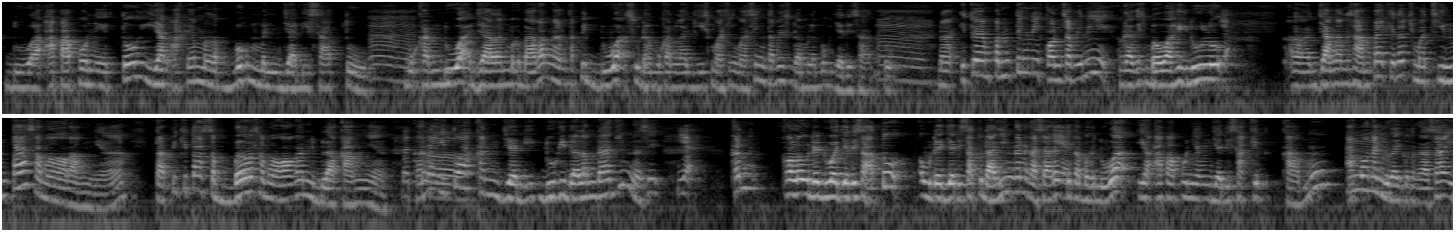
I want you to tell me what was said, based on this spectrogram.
dua apa pun itu yang akhirnya melebur menjadi satu. hmm, Bukan dua jalan berbarengan, tapi dua sudah bukan lagi masing-masing, tapi sudah melebur jadi satu. hmm. Nah, itu yang penting nih konsep ini garis bawahi dulu. Ya. Eh, jangan sampai kita cuma cinta sama orangnya, tapi kita sebel sama orang di belakangnya. betul Karena itu akan jadi duri dalam daging gak sih? Iya. Kan kalau udah dua jadi satu, udah jadi satu daging kan kasarnya Iya. kita berdua, ya apa pun yang jadi sakit kamu, aku akan Hmm. juga ikut ngerasain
